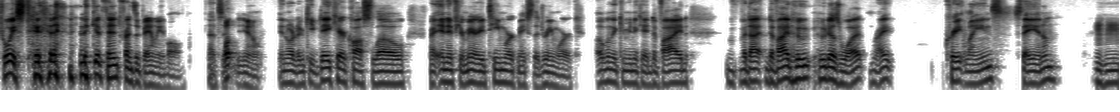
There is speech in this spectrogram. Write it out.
choice to, to get friends and family involved. That's it. You know, in order to keep daycare costs low, right? And if you're married, teamwork makes the dream work. Openly communicate, divide, divide who who does what, right? Create lanes, stay in them. Mm-hmm.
